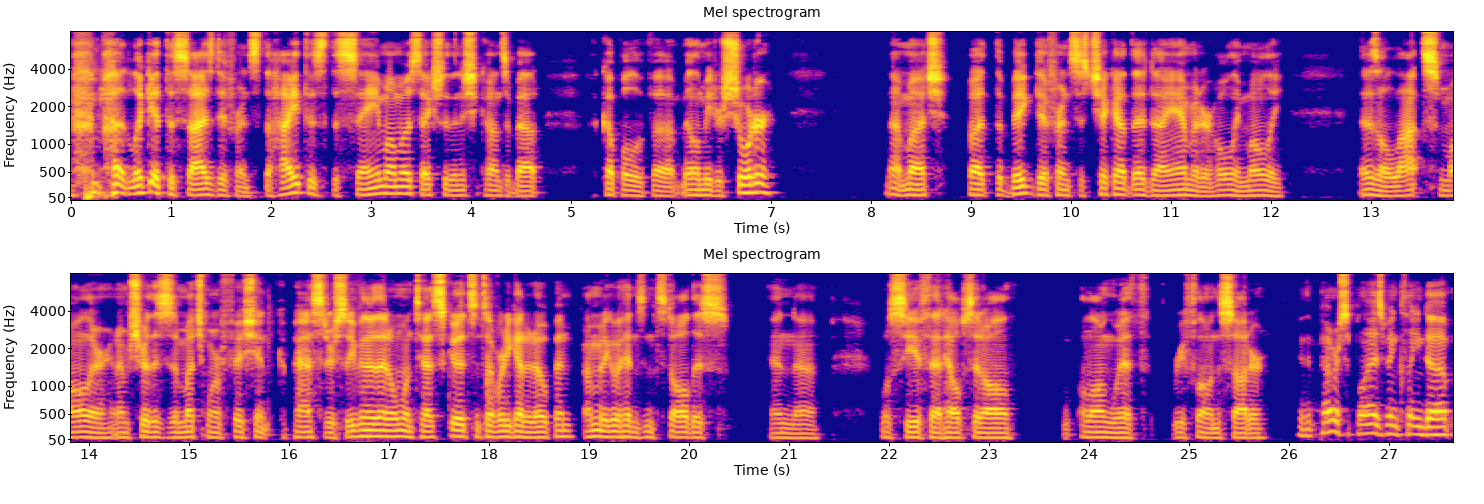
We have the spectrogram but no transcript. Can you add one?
but look at the size difference. The height is the same almost. Actually, the Nichicon's about a couple of uh, millimeters shorter. Not much, but the big difference is check out the diameter. Holy moly. That is a lot smaller, and I'm sure this is a much more efficient capacitor. So even though that old one tests good, since I've already got it open, I'm going to go ahead and install this, and uh, we'll see if that helps at all along with reflowing the solder. And the power supply has been cleaned up.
